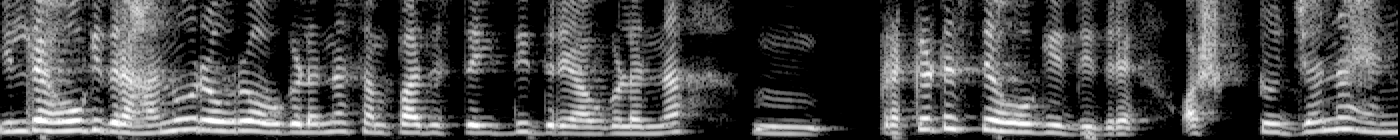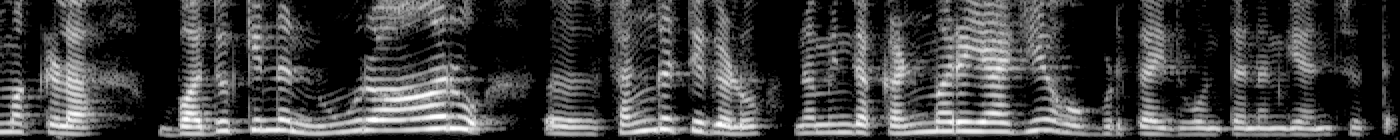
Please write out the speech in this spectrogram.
ಇಲ್ಲದೆ ಹೋಗಿದ್ರೆ ಹನೂರವರು ಅವುಗಳನ್ನು ಸಂಪಾದಿಸದೆ ಇದ್ದಿದ್ರೆ, ಅವುಗಳನ್ನು ಪ್ರಕಟಿಸದೆ ಹೋಗಿದ್ದಿದ್ರೆ ಅಷ್ಟು ಜನ ಹೆಣ್ಮಕ್ಕಳ ಬದುಕಿನ ನೂರಾರು ಸಂಗತಿಗಳು ನಮ್ಮಿಂದ ಕಣ್ಮರೆಯಾಗಿಯೇ ಹೋಗ್ಬಿಡ್ತಾ ಇದ್ವು ಅಂತ ನನಗೆ ಅನಿಸುತ್ತೆ.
